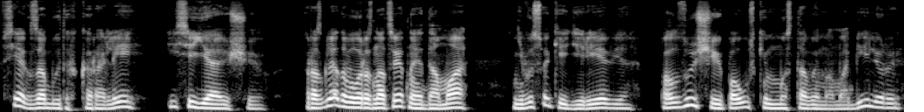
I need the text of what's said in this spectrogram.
всех забытых королей и сияющую, разглядывал разноцветные дома, невысокие деревья, ползущие по узким мостовым амобилеры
